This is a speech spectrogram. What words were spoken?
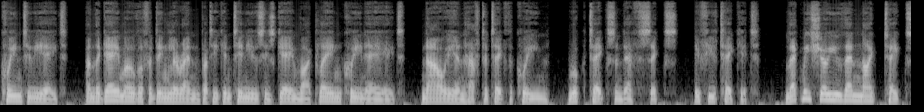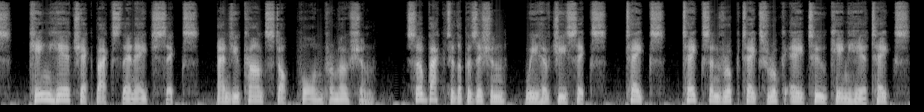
queen to e8, and the game over for Ding Liren but he continues his game by playing queen a8, now Ian have to take the queen, rook takes and f6, if you take it. Let me show you then knight takes, king here check backs then h6, and you can't stop pawn promotion. So back to the position, we have g6, takes, takes and rook takes rook a2 king here takes,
